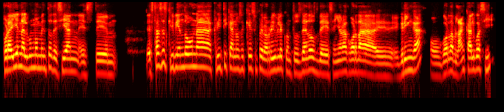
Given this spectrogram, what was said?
Por ahí en algún momento decían, este, estás escribiendo una crítica, no sé qué, súper horrible con tus dedos de señora gorda eh, gringa o gorda blanca, algo así.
